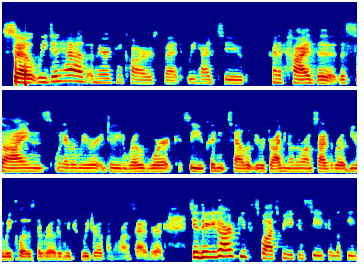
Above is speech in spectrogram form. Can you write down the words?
So we did have American cars, but we had to kind of hide the the signs whenever we were doing road work, so you couldn't tell that we were driving on the wrong side of the road. You know, we closed the road and we, we drove on the wrong side of the road. So there, are a few spots where you can see if you're looking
